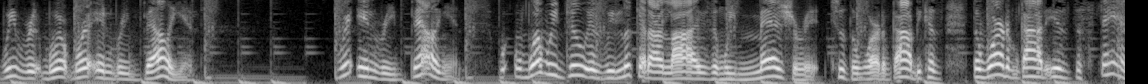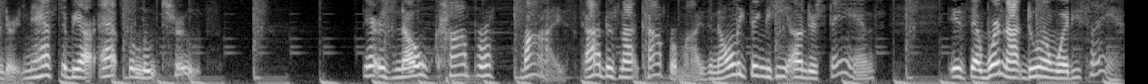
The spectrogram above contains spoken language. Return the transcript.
we re, we're, we're in rebellion. We're in rebellion. What we do is we look at our lives and we measure it to the Word of God because the Word of God is the standard and it has to be our absolute truth. There is no compromise. God does not compromise. And the only thing that He understands is that we're not doing what He's saying.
